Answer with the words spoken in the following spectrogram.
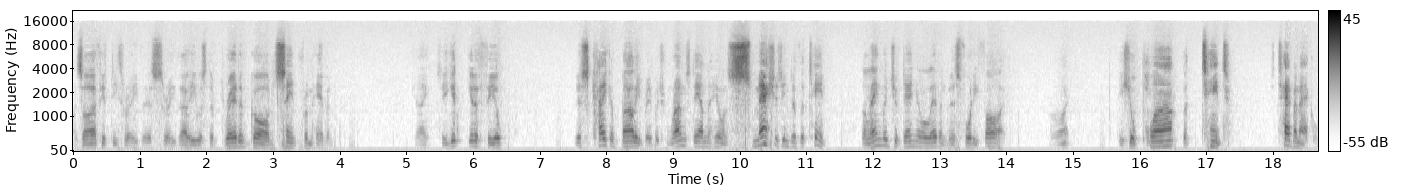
Isaiah 53, verse 3, though he was the bread of God sent from heaven. Okay, so you get, get a feel. This cake of barley bread which runs down the hill and smashes into the tent. The language of Daniel 11, verse 45. All right? He shall plant the tent, tabernacle,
